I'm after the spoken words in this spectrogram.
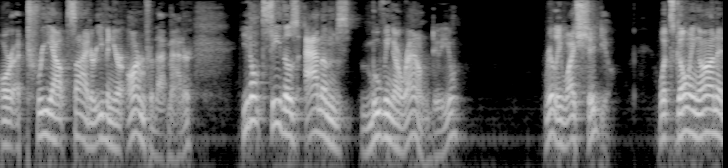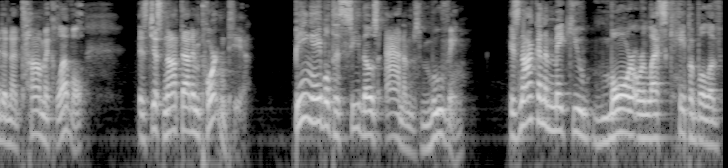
or a tree outside, or even your arm for that matter, you don't see those atoms moving around, do you? Really, why should you? What's going on at an atomic level is just not that important to you. Being able to see those atoms moving is not going to make you more or less capable of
